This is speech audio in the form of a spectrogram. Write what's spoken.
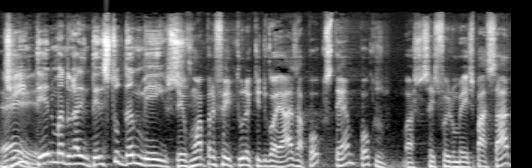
É. Dia inteiro, madrugada inteira, estudando meios. Teve uma prefeitura aqui de Goiás há poucos tempos, poucos, acho que se foi no mês passado,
